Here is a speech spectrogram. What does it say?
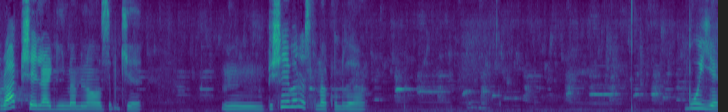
rahat bir şeyler giymem lazım ki. Hmm, bir şey var aslında aklımda ya. Bu iyi.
